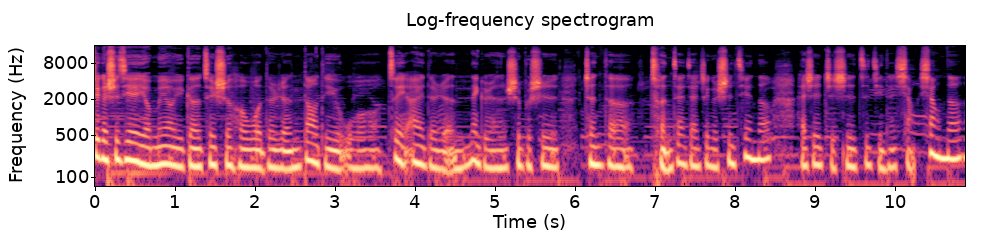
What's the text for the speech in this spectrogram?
这个世界有没有一个最适合我的人？到底我最爱的人，那个人是不是真的存在在这个世界呢？还是只是自己的想象呢？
